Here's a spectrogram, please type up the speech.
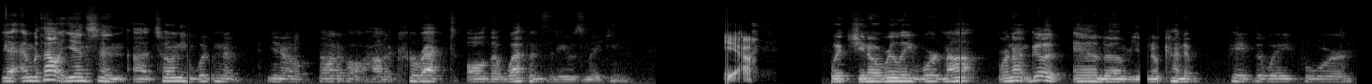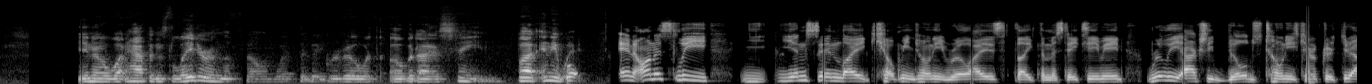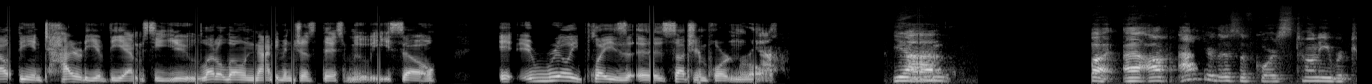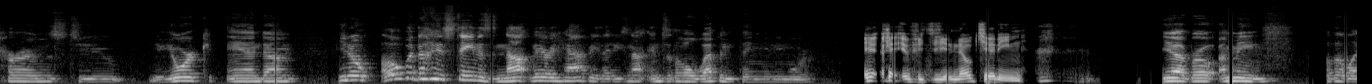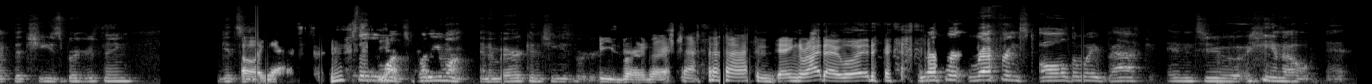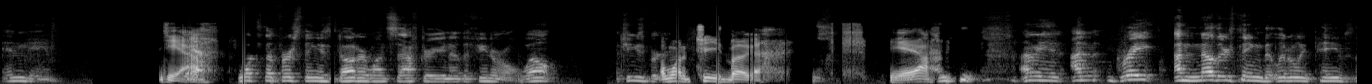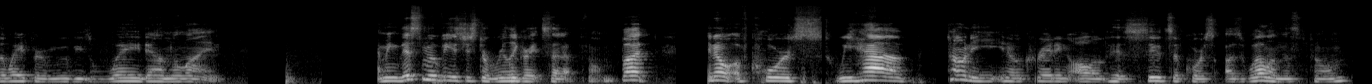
Yeah, and without Yinsen, uh, Tony wouldn't have, you know, thought about how to correct all the weapons that he was making, Yeah, which you know really were not were not good, and um, you know, kind of paved the way for you know, what happens later in the film with the big reveal with Obadiah Stane. But anyway. And honestly, Yinsen like helping Tony realize like the mistakes he made really actually builds Tony's character throughout the entirety of the MCU, let alone not even just this movie. So it, it really plays uh, such an important role. Yeah. Yeah. I Uh, but uh, after this, of course, Tony returns to New York, and um, you know, Obadiah Stane is not very happy that he's not into the whole weapon thing anymore. no kidding. Yeah, bro. I mean, the like the cheeseburger thing. Gets Oh yes, First thing Yeah. wants. What do you want? An American cheeseburger. cheeseburger. Dang right I would. Refer- referenced all the way back into you know Endgame. yeah. Yeah. What's the first thing his daughter wants after you know the funeral? Well, a cheeseburger. I want a cheeseburger. Yeah. I mean, I'm great. Another thing that literally paves the way for movies way down the line. I mean, this movie is just a really great setup film. But, you know, of course, we have Tony, you know, creating all of his suits, of course, as well in this film.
